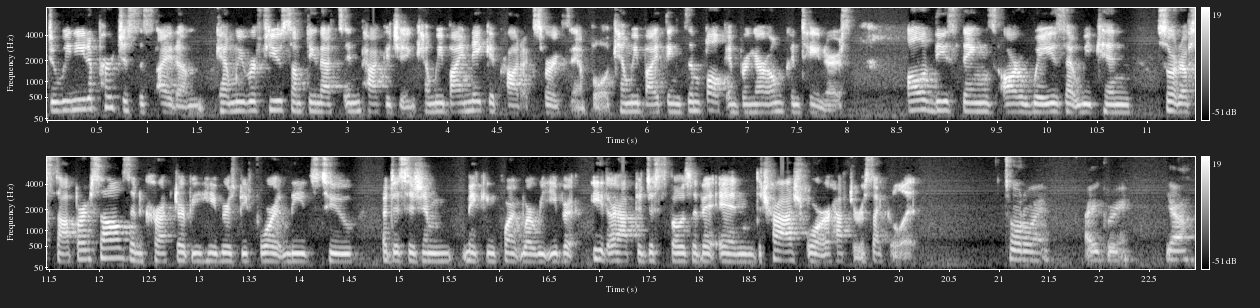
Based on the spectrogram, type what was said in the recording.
Do we need to purchase this item? Can we refuse something that's in packaging? Can we buy naked products for example? Can we buy things in bulk and bring our own containers all of these things are ways that we can sort of stop ourselves and correct our behaviors before it leads to a decision making point where we either either have to dispose of it in the trash or have to recycle it. Totally. I agree. Yeah.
